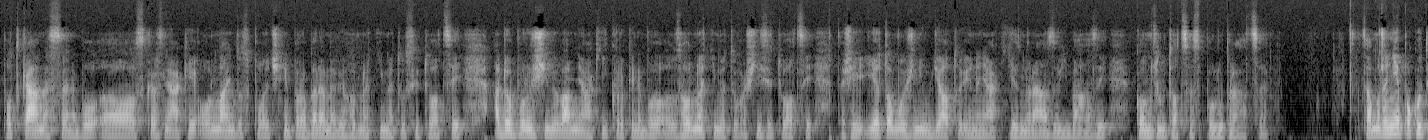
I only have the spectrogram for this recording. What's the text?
potkáme se nebo uh, skrz nějaký online to společně probereme, vyhodnotíme tu situaci a doporučíme vám nějaký kroky nebo zhodnotíme tu vaši situaci. Takže je to možné udělat to i na nějaký jednorázový bázi konzultace, spolupráce. Samozřejmě pokud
